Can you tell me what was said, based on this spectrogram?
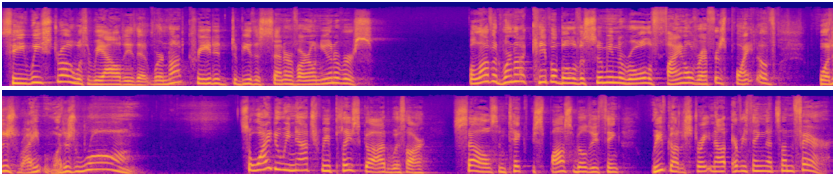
See, we struggle with the reality that we're not created to be the center of our own universe. Beloved, we're not capable of assuming the role of final reference point of what is right and what is wrong. So, why do we naturally replace God with ourselves and take responsibility to think we've got to straighten out everything that's unfair.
